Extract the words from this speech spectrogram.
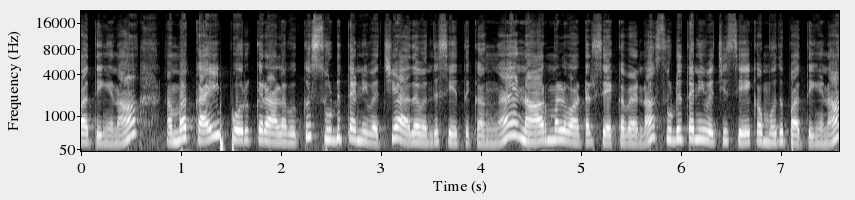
பார்த்தீங்கன்னா நம்ம கை பொறுக்கிற அளவுக்கு சுடு தண்ணி வச்சு அதை வந்து சேர்த்துக்கோங்க. நார்மல் வாட்டர் சேர்க்க வேண்டாம். சுடு தண்ணி வச்சு சேர்க்கும் போது பார்த்தீங்கன்னா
